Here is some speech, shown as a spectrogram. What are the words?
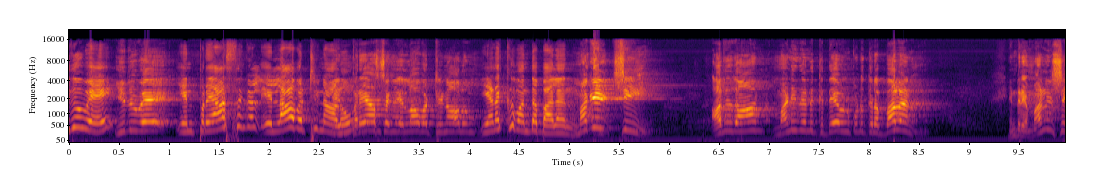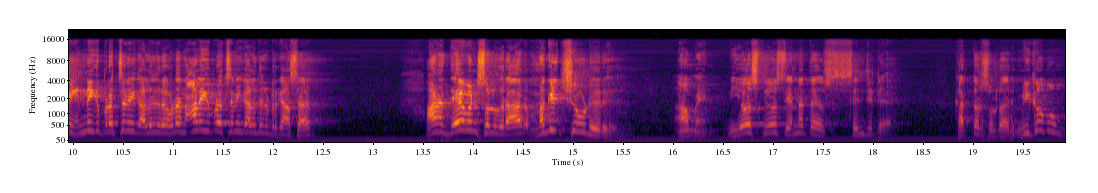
இதுவே இதுவே என் பிரயாசங்கள் எல்லாவற்றினாலும் பிரயாசங்கள் எல்லாவற்றினாலும் எனக்கு வந்த பலன் மகிழ்ச்சி அதுதான் மனிதனுக்கு தேவன் கொடுக்கிற பலன் இன்றைய மனுஷன் இன்னைக்கு பிரச்சனைக்கு அழுகிற விட நாளைக்கு பிரச்சனைக்கு அழுதுகிட்டு இருக்கான் சார். ஆனால் தேவன் சொல்கிறார் மகிழ்ச்சியோடு இரு. ஆமேன். நீ யோசித்து யோசித்து என்னத்தை செஞ்சுட்ட? கர்த்தர் சொல்கிறார் மிகவும்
